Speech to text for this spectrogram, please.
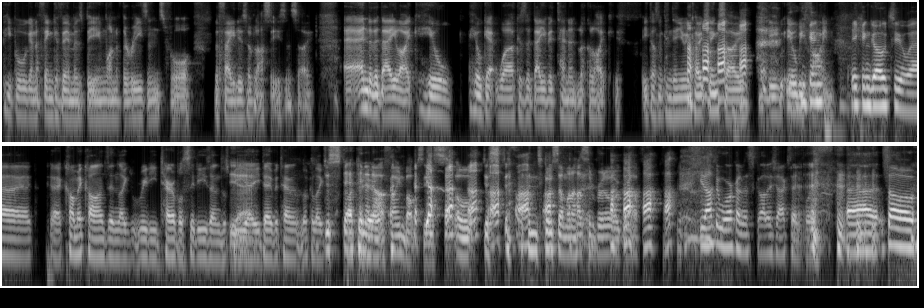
people were going to think of him as being one of the reasons for the failures of last season. So, end of the day, like he'll he'll get work as a David Tennant lookalike if he doesn't continue in coaching. so he, he'll be He can- fine. he can go to uh, uh comic cons in like really terrible cities and just be Yeah. a David Tennant lookalike. Just step in and out of phone boxes, or just until someone asks him for an autograph. You'd have to work on a Scottish accent uh, so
